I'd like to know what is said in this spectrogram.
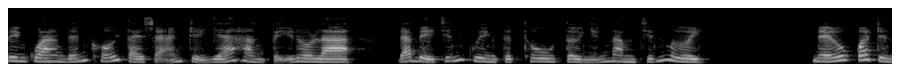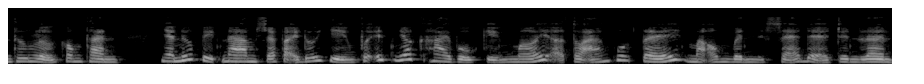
liên quan đến khối tài sản trị giá hàng tỷ đô la đã bị chính quyền tịch thu từ những năm 90. Nếu quá trình thương lượng không thành, nhà nước Việt Nam sẽ phải đối diện với ít nhất hai vụ kiện mới ở tòa án quốc tế mà ông Bình sẽ đệ trình lên.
